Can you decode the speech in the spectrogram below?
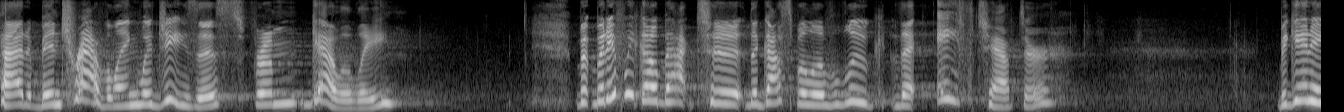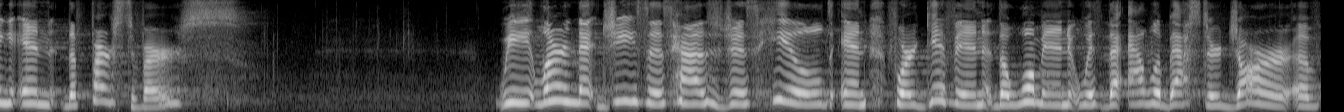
had been traveling with Jesus from Galilee. But, but if we go back to the Gospel of Luke, the eighth chapter, beginning in the first verse, we learn that Jesus has just healed and forgiven the woman with the alabaster jar of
